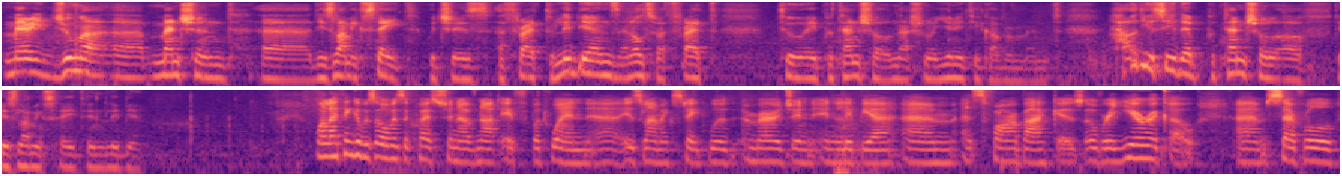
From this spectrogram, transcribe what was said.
Mary Juma uh, mentioned uh, the Islamic State, which is a threat to Libyans and also a threat to a potential national unity government. How do you see the potential of the Islamic State in Libya? Well, I think it was always a question of not if but when uh, Islamic State would emerge in, in Libya. Um, as far back as over a year ago, um, several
